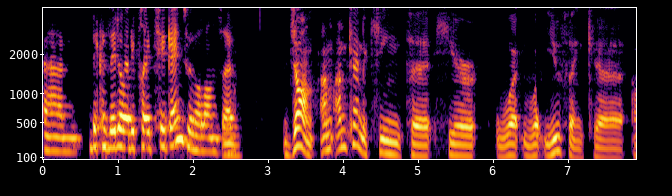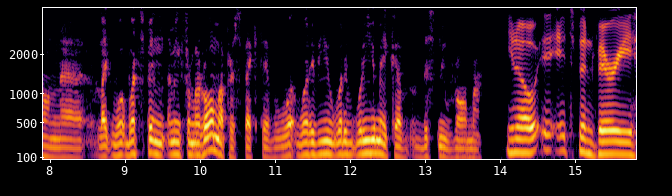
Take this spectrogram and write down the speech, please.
um, because they'd already played two games with Alonso. Mm. John, I'm I'm kind of keen to hear what what you think uh, on uh, like what, what's been I mean from a Roma perspective what what have you what what do you make of this new Roma? You know it, has been very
